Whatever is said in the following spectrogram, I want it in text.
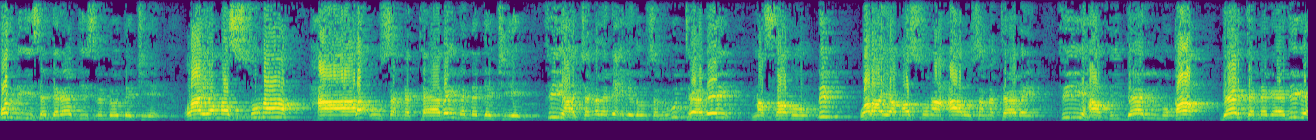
فضله سدرات ديسنا الندجي لا يمصنا حالة سنة تابين الندجي فيها جنة نحن سنة تابين نصابهم لب ولا يمصنا حال سنة تابين فيها في دار المقام. دار النقادية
